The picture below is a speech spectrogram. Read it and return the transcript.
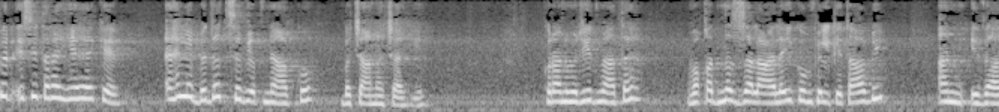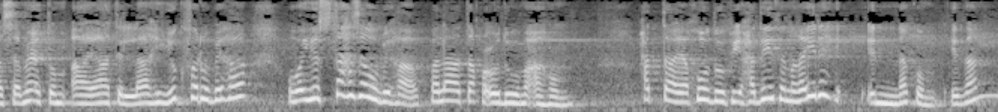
پھر اسی طرح یہ ہے کہ اہل بدت سے بھی اپنے آپ کو بچانا چاہیے۔ قرآن مجید میں آتا ہے، وقد نزل علیکم فی الکتاب ان اذا سمعتم آیات اللہ یکفر بها ویستہزأ بها فلا تقعدوا معهم حتى يخوضوا في حدیث غیره انکم اذن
